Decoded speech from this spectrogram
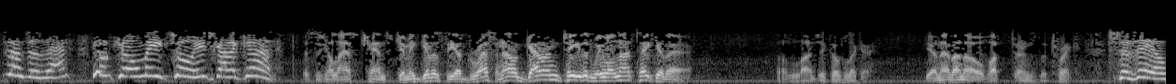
don't do that. He'll kill me, too. He's got a gun. This is your last chance, Jimmy. Give us the address, and I'll guarantee that we will not take you there. The logic of liquor. You never know what turns the trick. Seville,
